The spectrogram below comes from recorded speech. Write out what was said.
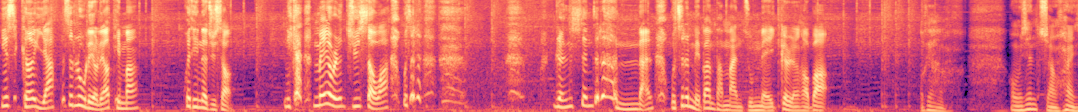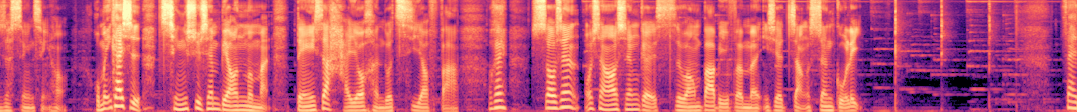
也是可以啊，但是录了有人要听吗？会听的举手。你看，没有人举手啊！我真的，人生真的很难，我真的没办法满足每一个人，好不好？OK，好，我们先转换一下心情哈。我们一开始情绪先不要那么满，等一下还有很多气要发。OK，首先我想要先给死亡芭比粉们一些掌声鼓励。在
